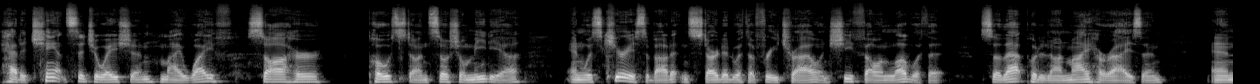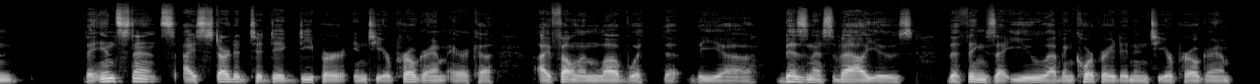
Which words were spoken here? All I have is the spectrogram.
had a chance situation. My wife saw her post on social media and was curious about it and started with a free trial and she fell in love with it. So that put it on my horizon. And the instance I started to dig deeper into your program, Erika, I fell in love with the the uh, business values, the things that you have incorporated into your program,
